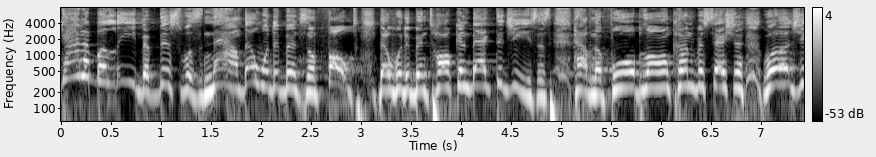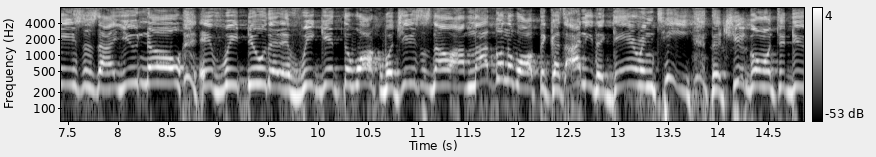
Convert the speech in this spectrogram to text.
gotta believe if this was now, there would have been some folks that would have been talking back to Jesus, having a full blown conversation. Well, Jesus, now you know if we do that, if we get the walk, well, Jesus, no, I'm not gonna walk because I need a guarantee that you're going to do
